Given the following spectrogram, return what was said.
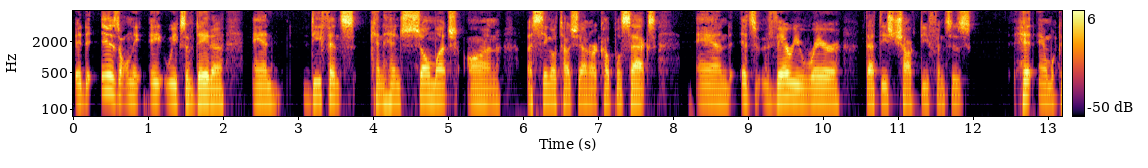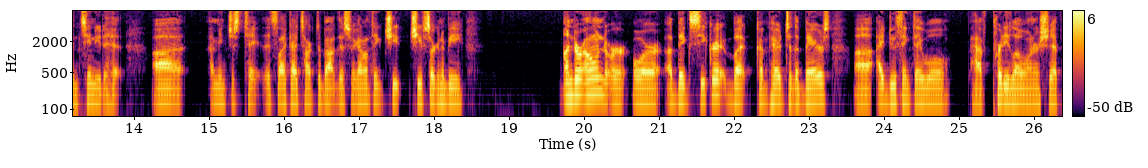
it is only eight weeks of data, and defense can hinge so much on a single touchdown or a couple sacks, and it's very rare that these chalk defenses hit and will continue to hit. Uh, I mean, just take it's like I talked about this week. I don't think Chiefs are going to be underowned or or a big secret, but compared to the Bears, uh, I do think they will have pretty low ownership.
